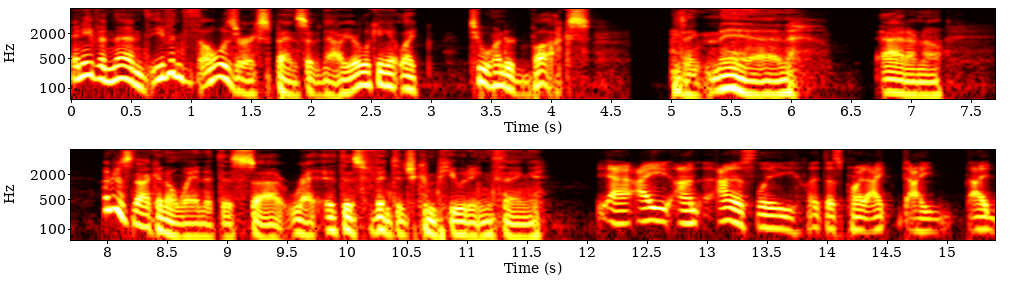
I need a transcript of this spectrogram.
And even then, even those are expensive now. You're looking at like 200 bucks. I think, man. I don't know. I'm just not going to win at this uh, re- at this vintage computing thing. Yeah, I on, honestly at this point I, I I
